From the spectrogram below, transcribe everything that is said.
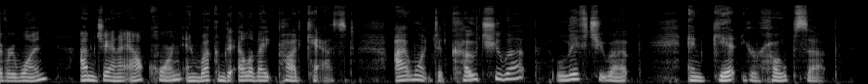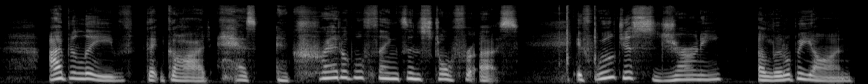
Everyone. I'm Jana Alcorn, and welcome to Elevate Podcast. I want to coach you up, lift you up, and get your hopes up. I believe that God has incredible things in store for us. If we'll just journey a little beyond,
